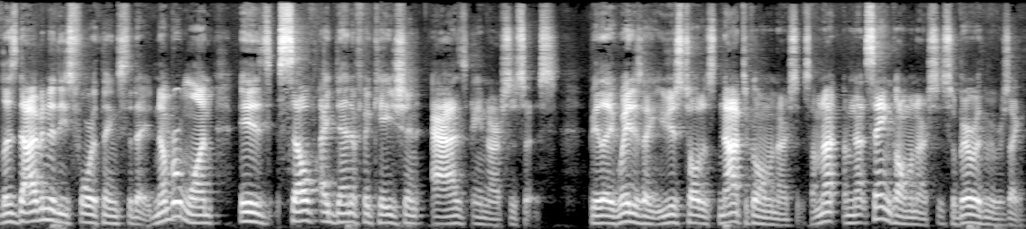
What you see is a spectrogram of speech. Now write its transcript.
let's dive into these four things today. Number one is self identification as a narcissist. Be like, wait a second, you just told us not to call him a narcissist. I'm not. I'm not saying call him a narcissist. So bear with me for a second.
